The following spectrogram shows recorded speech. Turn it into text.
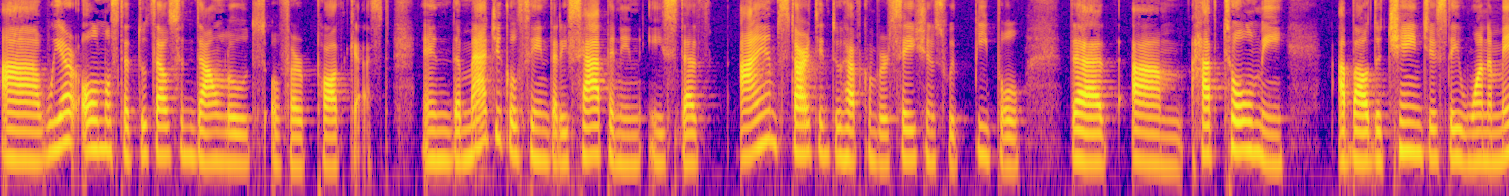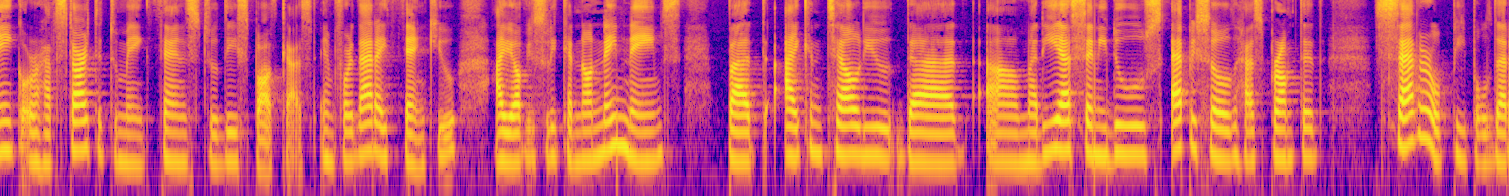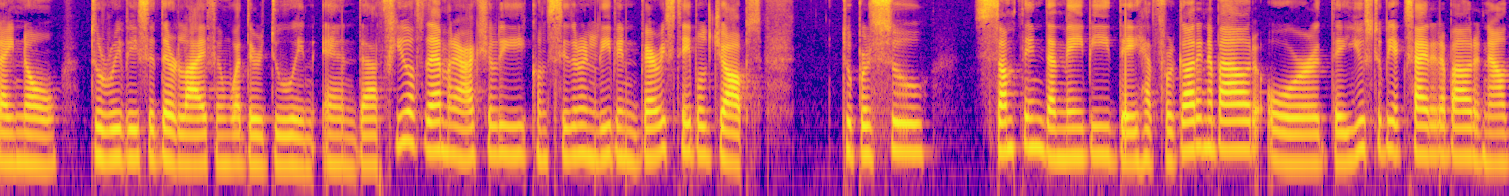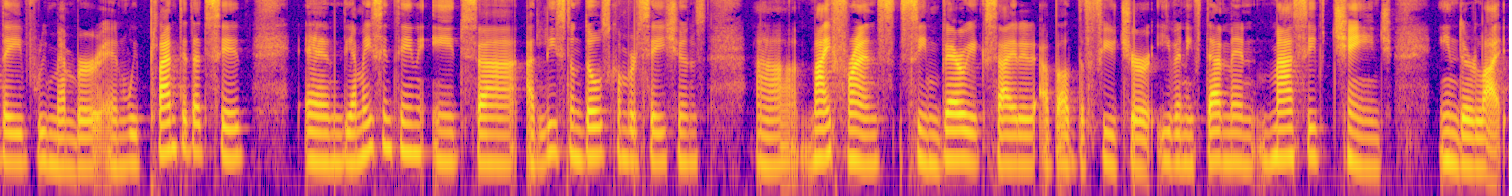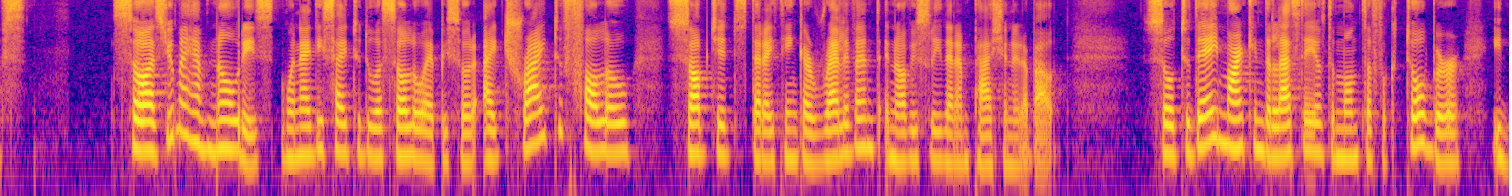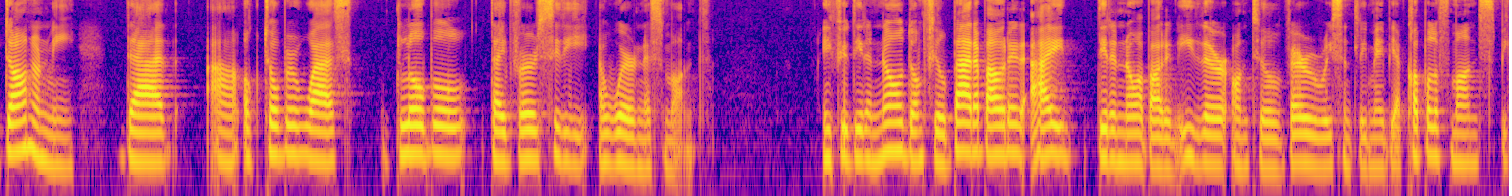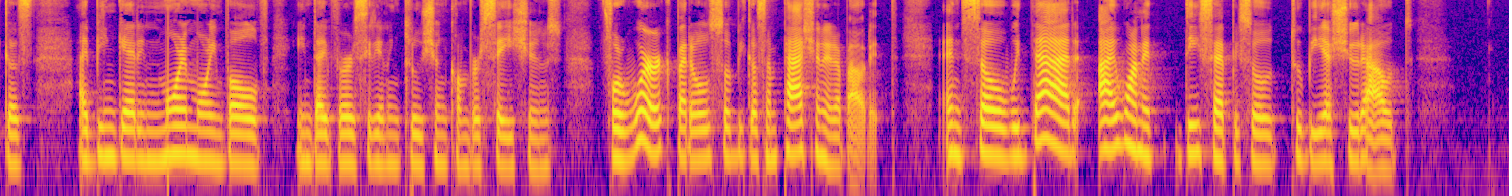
uh, we are almost at 2,000 downloads of our podcast. And the magical thing that is happening is that I am starting to have conversations with people that um, have told me about the changes they want to make or have started to make thanks to this podcast. And for that, I thank you. I obviously cannot name names but I can tell you that uh, Maria Senidu's episode has prompted several people that I know to revisit their life and what they're doing. And a few of them are actually considering leaving very stable jobs to pursue something that maybe they had forgotten about or they used to be excited about and now they remember. And we planted that seed and the amazing thing is, uh, at least on those conversations, uh, my friends seem very excited about the future, even if that meant massive change in their lives. So, as you may have noticed, when I decide to do a solo episode, I try to follow subjects that I think are relevant and obviously that I'm passionate about. So, today, marking the last day of the month of October, it dawned on me that uh, October was Global Diversity Awareness Month. If you didn't know, don't feel bad about it. I didn't know about it either until very recently, maybe a couple of months, because I've been getting more and more involved in diversity and inclusion conversations for work, but also because I'm passionate about it. And so, with that, I wanted this episode to be a shootout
